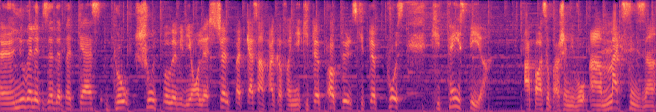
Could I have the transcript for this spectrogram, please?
Un nouvel épisode de podcast Go Shoot pour le million, le seul podcast en francophonie qui te propulse, qui te pousse, qui t'inspire à passer au prochain niveau en maximisant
